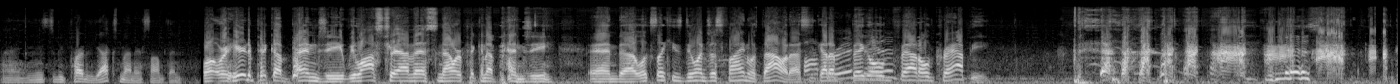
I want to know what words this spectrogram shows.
he needs to be part of the X-Men or something. Well, we're here to pick up Benji. We lost Travis, now we're picking up Benji. And uh, looks like he's doing just fine without us. Pop he's got a big in, old fat old crappie.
